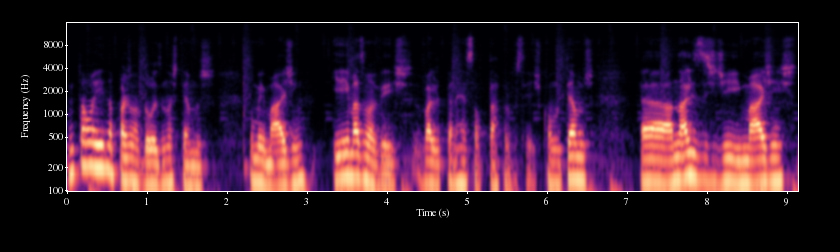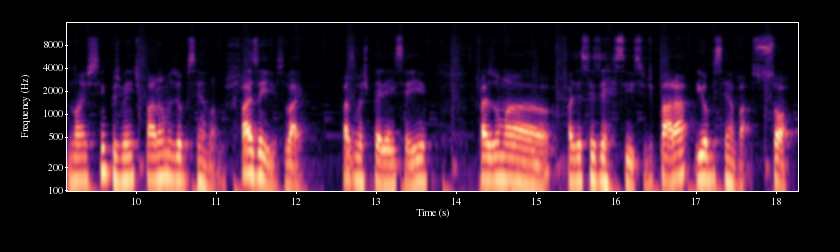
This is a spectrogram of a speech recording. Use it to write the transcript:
então aí na página 12 nós temos uma imagem e aí mais uma vez vale a pena ressaltar para vocês, quando temos uh, análises de imagens, nós simplesmente paramos e observamos. Faz isso, vai, faz uma experiência aí, faz uma, faz esse exercício de parar e observar, só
